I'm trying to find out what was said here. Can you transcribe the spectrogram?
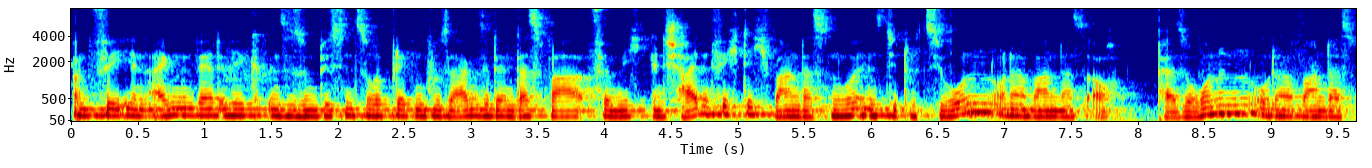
Und für Ihren eigenen Werdeweg, wenn Sie so ein bisschen zurückblicken, wo sagen Sie denn, das war für mich entscheidend wichtig? Waren das nur Institutionen oder waren das auch Personen oder waren das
